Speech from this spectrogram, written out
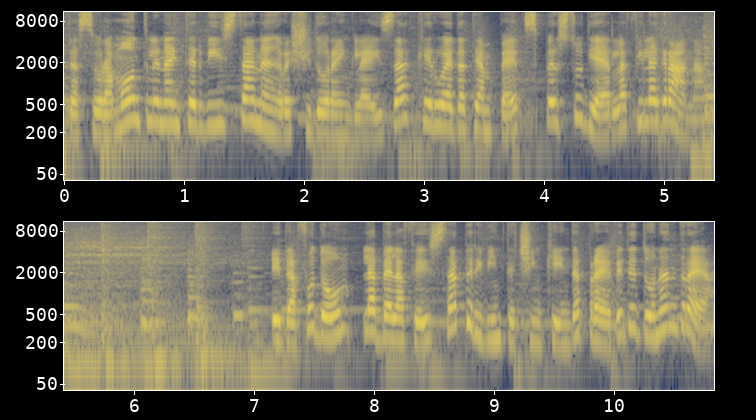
Da Soramont le intervista a una rescidora inglese che rueda Tiam pezzi per studiare la filagrana. E da Fodom la bella festa per i 25 da preve di Don Andrea.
